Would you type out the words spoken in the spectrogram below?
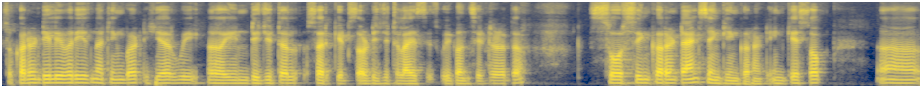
So current delivery is nothing but here we uh, in digital circuits or digital ICs we consider the sourcing current and sinking current. In case of uh,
